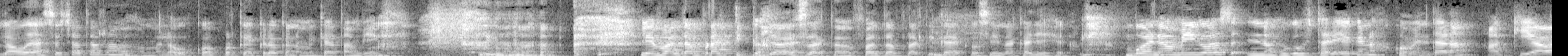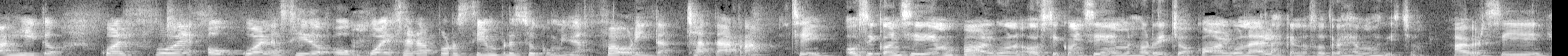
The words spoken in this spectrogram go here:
la voy a hacer chatarra, mejor me la busco porque creo que no me queda tan bien. Le falta práctica. ya, exacto, me falta práctica de cocina callejera. Bueno amigos, nos gustaría que nos comentaran aquí abajito cuál fue o cuál ha sido o cuál será por siempre su comida favorita. Chatarra, Sí, o si coincidimos con alguna, o si coinciden, mejor dicho, con alguna de las que nosotras hemos dicho. A ver si,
